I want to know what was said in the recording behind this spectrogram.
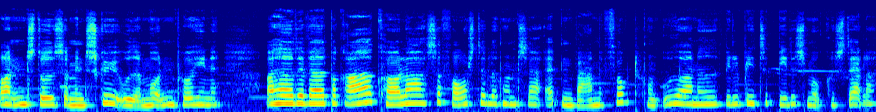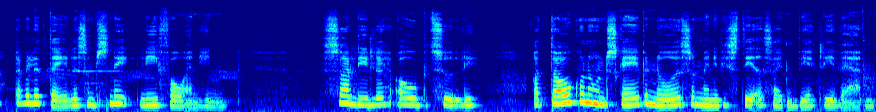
Ånden stod som en sky ud af munden på hende, og havde det været et par grader koldere, så forestillede hun sig, at den varme fugt, hun udåndede, ville blive til bitte små krystaller, der ville dale som sne lige foran hende. Så lille og ubetydelig, og dog kunne hun skabe noget, som manifesterede sig i den virkelige verden.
